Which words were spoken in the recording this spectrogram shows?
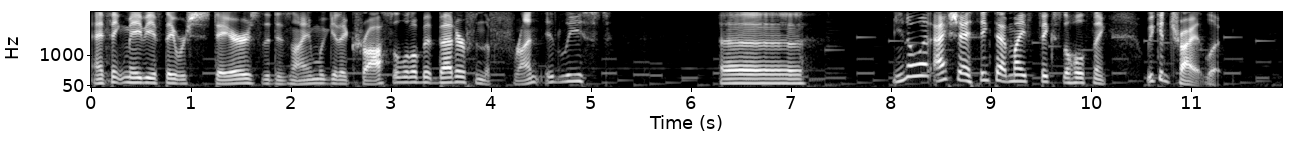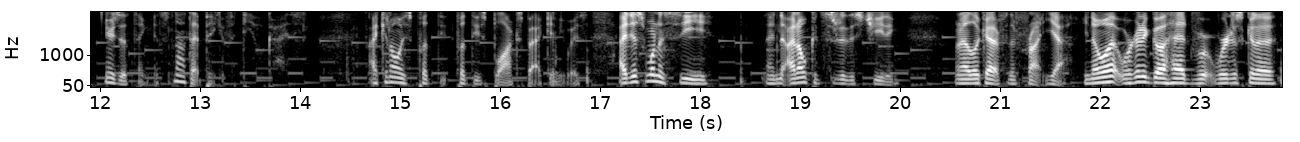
And I think maybe if they were stairs, the design would get across a little bit better from the front at least. Uh, you know what? Actually, I think that might fix the whole thing. We can try it. Look, here's the thing. It's not that big of a deal, guys. I can always put the, put these blocks back anyways. I just want to see, and I don't consider this cheating. When I look at it from the front, yeah. You know what? We're going to go ahead. We're, we're just going to,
